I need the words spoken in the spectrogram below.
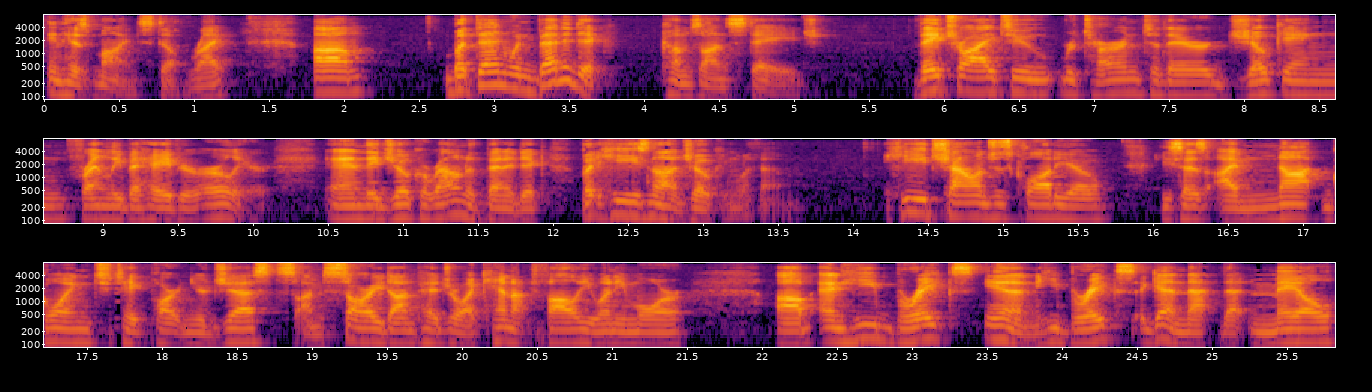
in his mind still, right? Um, but then when Benedict comes on stage, they try to return to their joking, friendly behavior earlier. And they joke around with Benedict, but he's not joking with them he challenges Claudio. He says, I'm not going to take part in your jests. I'm sorry, Don Pedro. I cannot follow you anymore. Um, and he breaks in. He breaks again that that male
